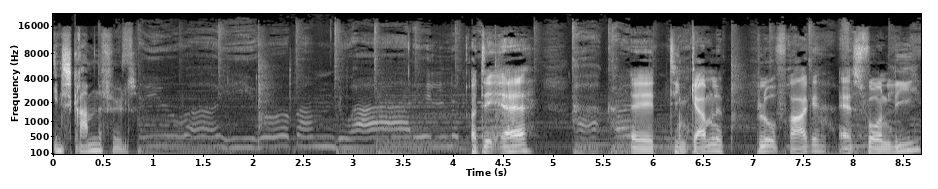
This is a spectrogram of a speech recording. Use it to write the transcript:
en skræmmende følelse. Og det er øh, din gamle blå frakke af Sworn Lee.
